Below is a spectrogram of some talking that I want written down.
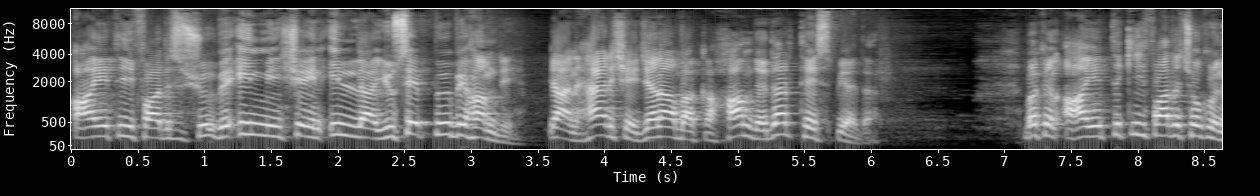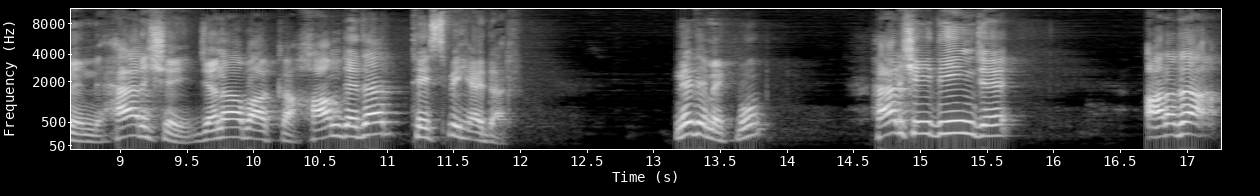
Ayeti ifadesi şu ve in min şeyin illa yusebbu bihamdi. Yani her şey Cenab-ı Hakk'a hamd eder, tesbih eder. Bakın ayetteki ifade çok önemli. Her şey Cenab-ı Hakk'a hamd eder, tesbih eder. Ne demek bu? Her şey deyince arada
